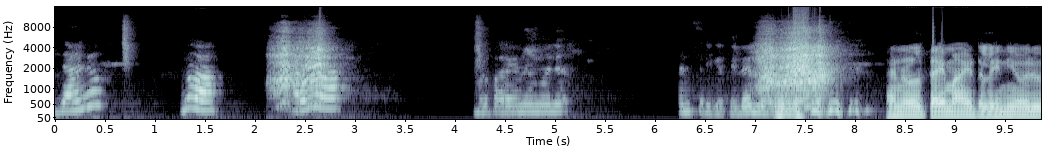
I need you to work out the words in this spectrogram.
ജാനു ഇന്ന് വാ. ഇറങ്ങി വാ. നമ്മൾ പറയുന്നതിന് അനുസരിക്കത്തില്ല അല്ലേ? അതിനുള്ള ടൈം ആയിട്ടില്ല. ഇനി ഒരു.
